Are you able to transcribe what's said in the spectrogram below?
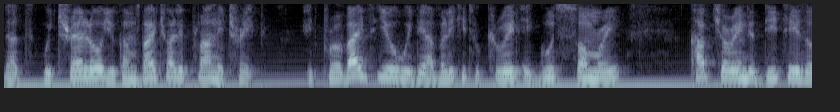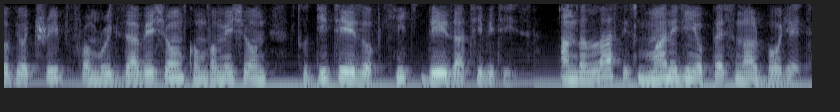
that with Trello you can virtually plan a trip. It provides you with the ability to create a good summary capturing the details of your trip from reservation confirmation to details of each day's activities. And the last is managing your personal budget.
